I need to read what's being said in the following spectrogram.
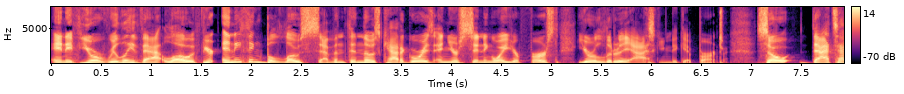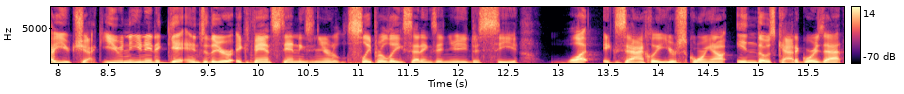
And if you're really that low, if you're anything below seventh in those categories and you're sending away your first, you're literally asking to get burnt. So that's how you check. You, you need to get into the, your advanced standings in your sleeper league settings and you need to see what exactly you're scoring out in those categories at,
